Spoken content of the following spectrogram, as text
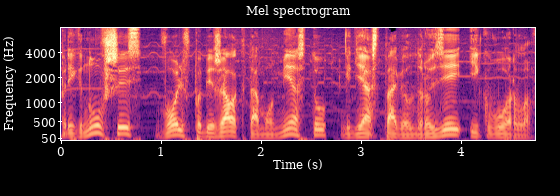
Пригнувшись, Вольф побежал к тому месту, где оставил друзей и Кворлов.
